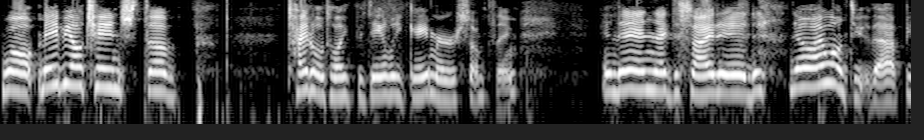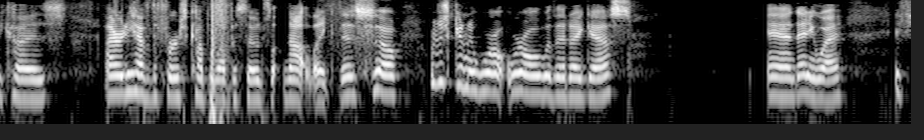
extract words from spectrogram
well, maybe I'll change the title to like the Daily Gamer or something. And then I decided, no, I won't do that because I already have the first couple episodes not like this. So we're just gonna roll, roll with it, I guess. And anyway, if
